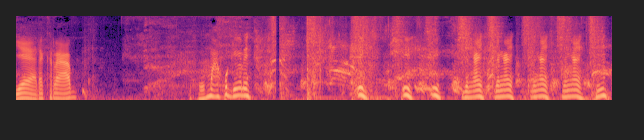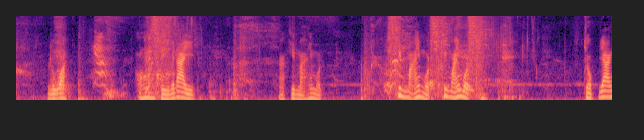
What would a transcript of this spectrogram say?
แย่นะครับโอ้โหมาโคตรเยอะเลยอีอีอียังไงยังไงยังไงยังไงหึรัวโอ้ตีไม่ได้อีกอะขึ้นมาให้หมด ขึ้นมาให้หมด ขึ้นมาให้หมด จบยัง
